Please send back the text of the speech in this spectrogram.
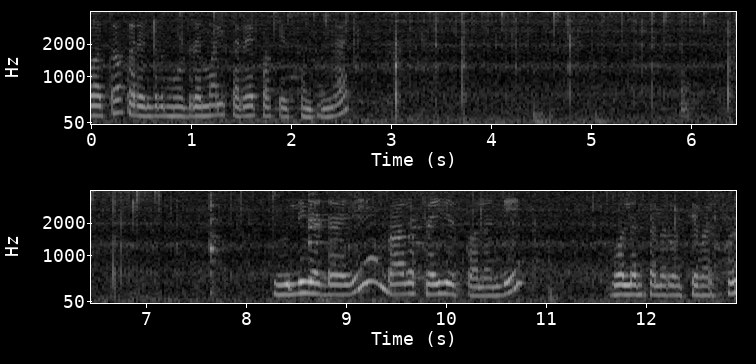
తర్వాత ఒక రెండు మూడు రెమ్మలు కరివేపాకు వేసుకుంటుందా ఈ ఉల్లిగడ్డ అవి బాగా ఫ్రై చేసుకోవాలండి. గోల్డెన్ కలర్ వచ్చే వరకు.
